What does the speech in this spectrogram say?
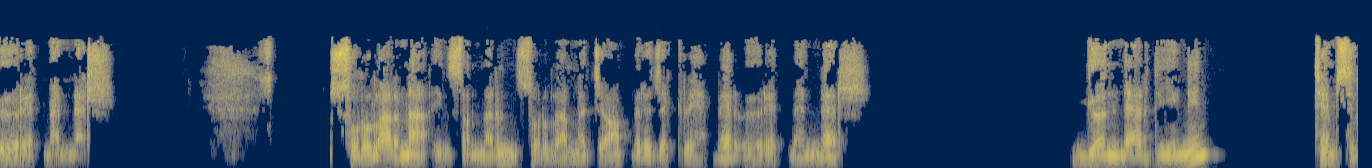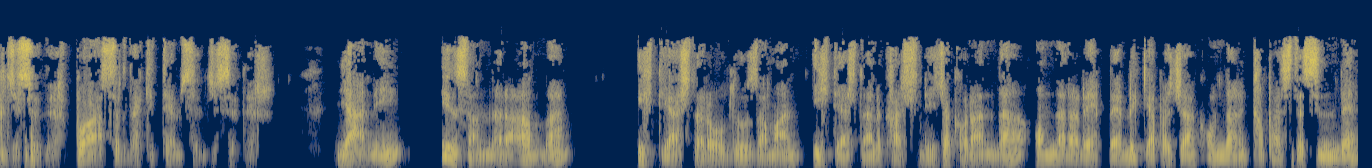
öğretmenler. Sorularına, insanların sorularına cevap verecek rehber öğretmenler gönderdiğinin temsilcisidir. Bu asırdaki temsilcisidir. Yani insanlara Allah ihtiyaçları olduğu zaman ihtiyaçlarını karşılayacak oranda onlara rehberlik yapacak, onların kapasitesinde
